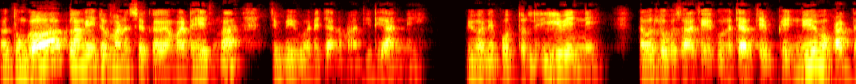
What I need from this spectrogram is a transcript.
තුඟක් ළඟ හිටපු මිනිස්සුක මට හිතුණා ඉතින් මෙවනේ ජනමාධ්‍යට යන්නේ. මෙවනේ පොත්වල ලියවෙන්නේ. නමුත් ලොකු සාංශික ගුණ චර්චයෙන් පෙන්වුවේ මොකද්ද?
